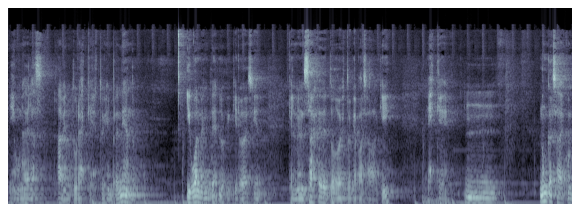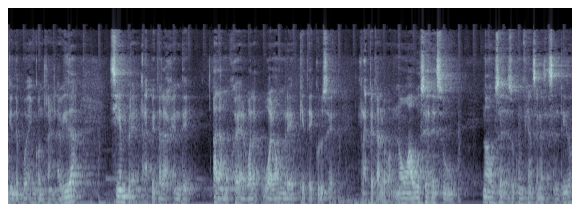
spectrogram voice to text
es una de las aventuras que estoy emprendiendo. Igualmente, lo que quiero decir, que el mensaje de todo esto que ha pasado aquí es que mm, nunca sabes con quién te puedes encontrar en la vida, siempre respeta a la gente, a la mujer o, o al hombre que te cruce, respétalo, no abuses de su no abuses de su confianza en ese sentido,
